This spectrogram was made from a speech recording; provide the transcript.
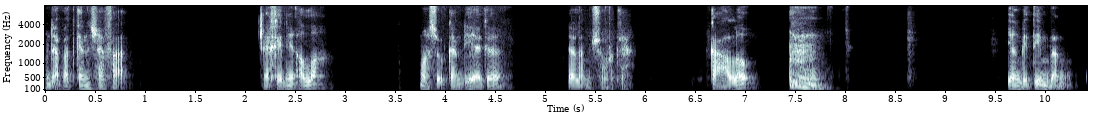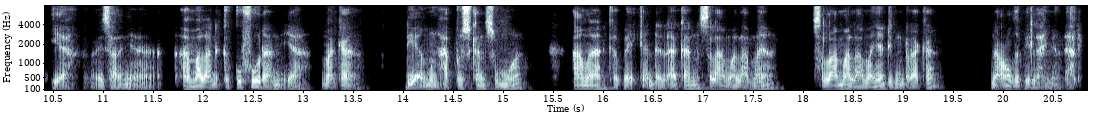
mendapatkan syafaat. Akhirnya Allah masukkan dia ke dalam surga. Kalau yang ditimbang ya misalnya amalan kekufuran ya maka dia menghapuskan semua amalan kebaikan dan akan selama-lamanya selama-lamanya di neraka. Na'udzubillah min dzalik.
